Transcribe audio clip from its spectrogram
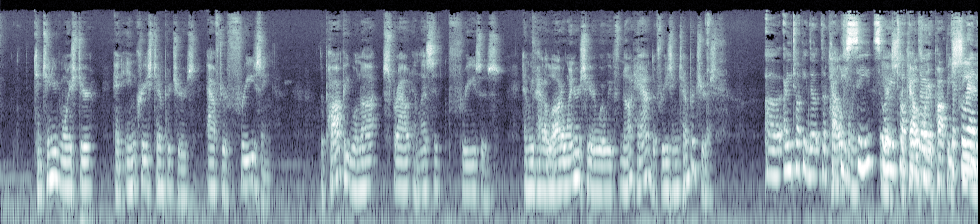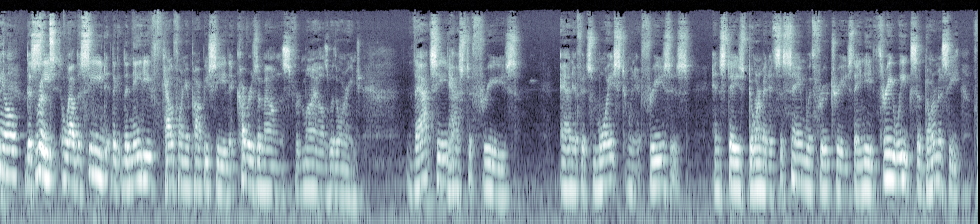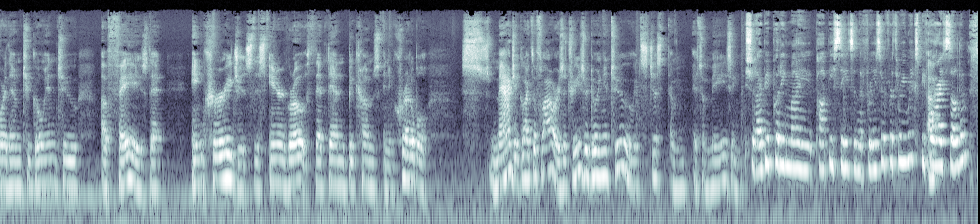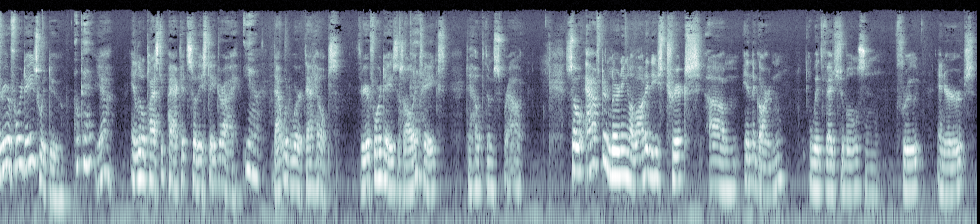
continued moisture and increased temperatures after freezing. The poppy will not sprout unless it freezes. And we've had a lot of winters here where we've not had the freezing temperatures. Uh, are you talking the, the poppy California- seeds, or are you yes, the talking California the, poppy the seed. perennial The root? seed, well, the seed, the, the native California poppy seed that covers the mountains for miles with orange, that seed has to freeze. And if it's moist when it freezes and stays dormant, it's the same with fruit trees. They need three weeks of dormancy for them to go into a phase that encourages this inner growth that then becomes an incredible magic like the flowers. The trees are doing it too. It's just um, it's amazing. Should I be putting my poppy seeds in the freezer for three weeks before Uh, I sow them? three or four days would do. Okay, yeah. In little plastic packets so they stay dry. Yeah. that would work. That helps. Three or four days is all it takes to help them sprout. So after learning a lot of these tricks um, in the garden with vegetables and fruit and herbs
